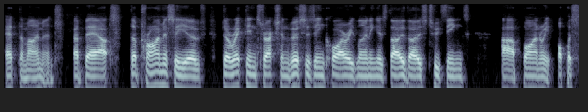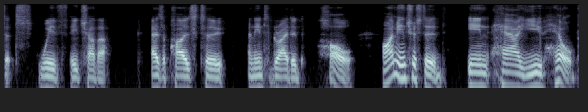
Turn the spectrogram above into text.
at the moment about the primacy of direct instruction versus inquiry learning as though those two things are binary opposites with each other as opposed to an integrated whole. I'm interested in how you help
